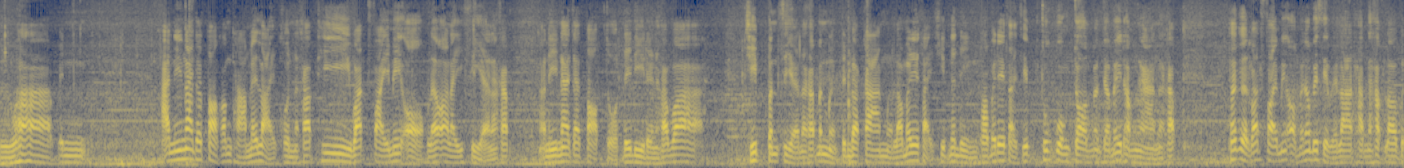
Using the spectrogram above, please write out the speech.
ถือว่าเป็นอันนี้น่าจะตอบคำถามหลายๆคนนะครับ ที่วัดไฟไม่ออกแล้วอะไรเสียนะครับ อันนี้น่าจะตอบโจทย์ได้ดีเลยนะครับว่า ชิปมันเสียนะครับ มันเหมือนเป็นประการเหมือนเราไม่ได้ใส่ชิปนั่นเองพอไม่ได้ใส่ชิปทุกวงจรมันจะไม่ทำงานนะครับ ถ้าเกิดวัดไฟไม่ออกไม่ต้องไปเสียเวลาทำนะครับ เราไป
